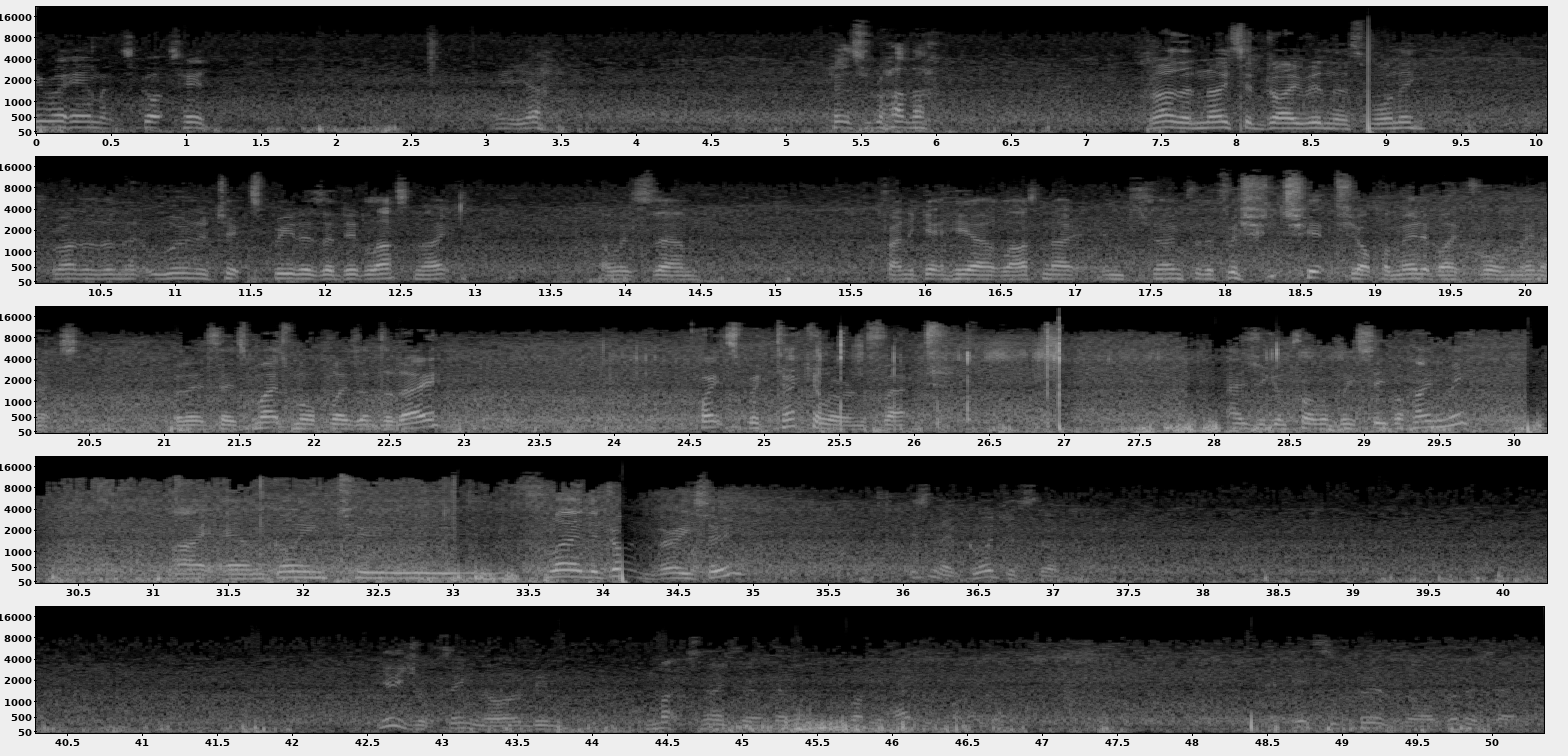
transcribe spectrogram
Here I am at Scott's Head. Yeah, it's rather rather nice to drive in this morning rather than at lunatic speed as I did last night. I was um, trying to get here last night in time for the fish and chip shop. I made it by four minutes, but it's, it's much more pleasant today. Quite spectacular, in fact, as you can probably see behind me. I am going to fly the drone very soon. Isn't it gorgeous though? Usual thing though, it would be much nicer if there wasn't a bloody houses behind it. It is superb though, I've got to say.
